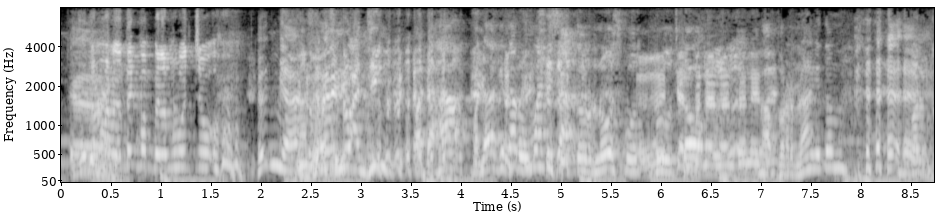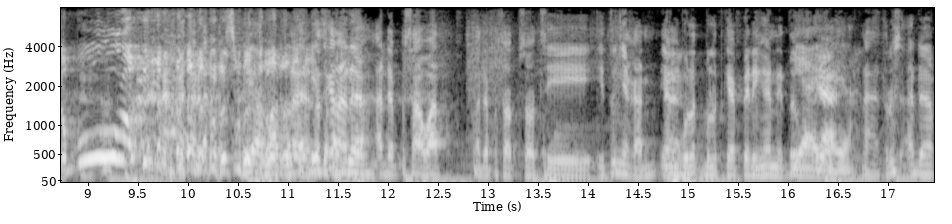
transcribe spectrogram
Itu eh, di Mars Attack mah film lucu. eh, enggak, dengerin dulu anjing. padahal padahal kita rumah di Saturnus Plu- Eh, Pluto Chan pernah nonton itu. nggak pernah gitu mah Kan kebul. Terus Iya, Mars Attack terus gitu kan ada ada pesawat, ada pesawat-pesawat si itunya kan, yang Ya. bulat-bulat kayak piringan itu. iya iya iya Nah, terus ada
